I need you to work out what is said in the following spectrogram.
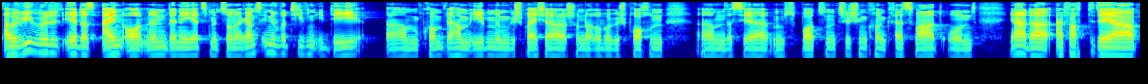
Aber wie würdet ihr das einordnen, wenn ihr jetzt mit so einer ganz innovativen Idee ähm, kommt? Wir haben eben im Gespräch ja schon darüber gesprochen, ähm, dass ihr im Sports Nutrition Kongress wart und ja, da einfach der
